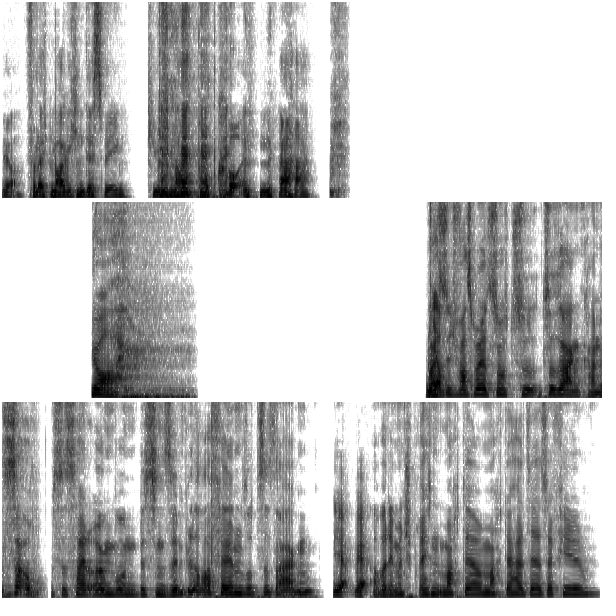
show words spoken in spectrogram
Ja, vielleicht mag ich ihn deswegen. Ich mag Popcorn. ja. Weiß ja. nicht, was man jetzt noch zu, zu, sagen kann. Es ist auch, es ist halt irgendwo ein bisschen simplerer Film sozusagen. Ja, ja. Aber dementsprechend macht er, macht er halt sehr, sehr viel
